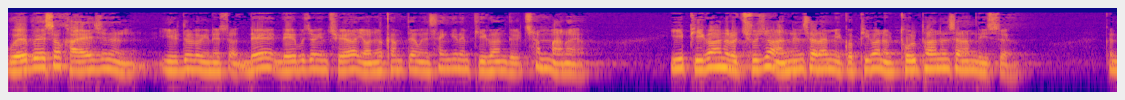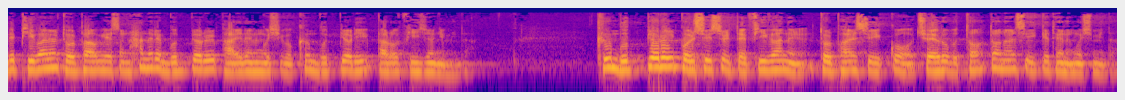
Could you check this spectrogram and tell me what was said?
외부에서 가해지는 일들로 인해서 내 내부적인 죄와 연약함 때문에 생기는 비관들 참 많아요. 이 비관으로 주저앉는 사람이 있고 비관을 돌파하는 사람도 있어요. 그런데 비관을 돌파하기 위해서는 하늘의 뭇별을 봐야 되는 것이고 그 뭇별이 바로 비전입니다. 그 뭇별을 볼 수 있을 때 비관을 돌파할 수 있고 죄로부터 떠날 수 있게 되는 것입니다.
